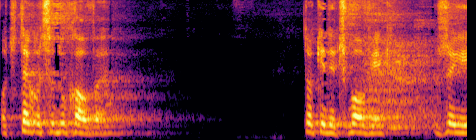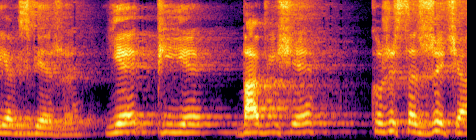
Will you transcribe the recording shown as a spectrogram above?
od tego, co duchowe? To kiedy człowiek żyje jak zwierzę. Je, pije, bawi się, korzysta z życia,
